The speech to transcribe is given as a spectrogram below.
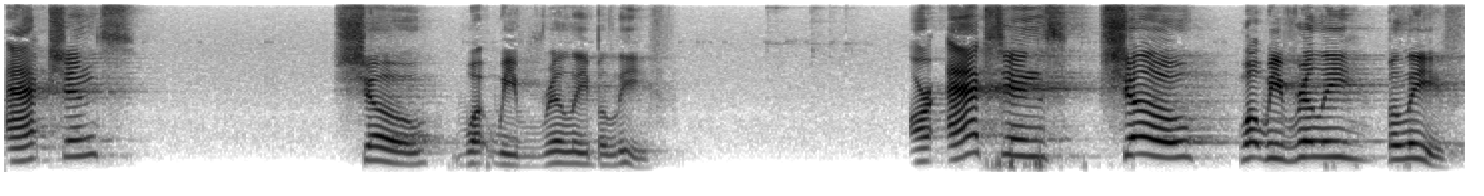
actions show what we really believe. Our actions show what we really believe.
